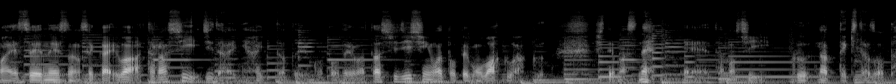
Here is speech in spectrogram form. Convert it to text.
まあ、SNS の世界は新しい時代に入ったということで、私自身はとてもワクワクしてますね。えー、楽しくなってきたぞと。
